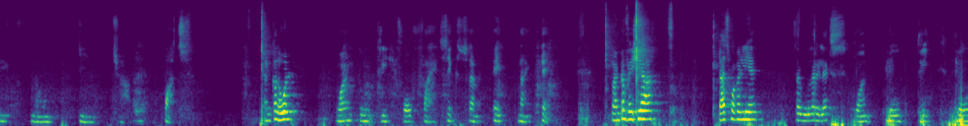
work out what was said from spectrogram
एक दोन तीन चार पाच ankle hold one two three four five six seven eight nine ten plantar fascia टाच पकडली आहे सर गुडघा relax one two three four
